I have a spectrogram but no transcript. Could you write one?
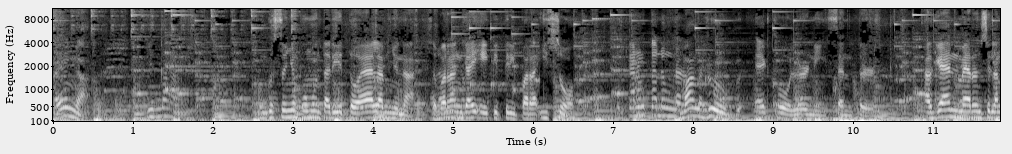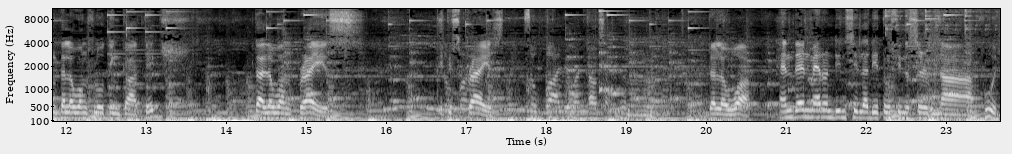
ayun nga, yun na. Kung gusto nyo pumunta dito, ay alam nyo na, sa Barangay 83 Paraiso, Tanong-tanong na lang. Mangrove Eco Learning Center. Again, meron silang dalawang floating cottage, dalawang price. It is priced. So, bali 1,000 yun. Dalawa. And then, meron din sila ditong sinaserve na food.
